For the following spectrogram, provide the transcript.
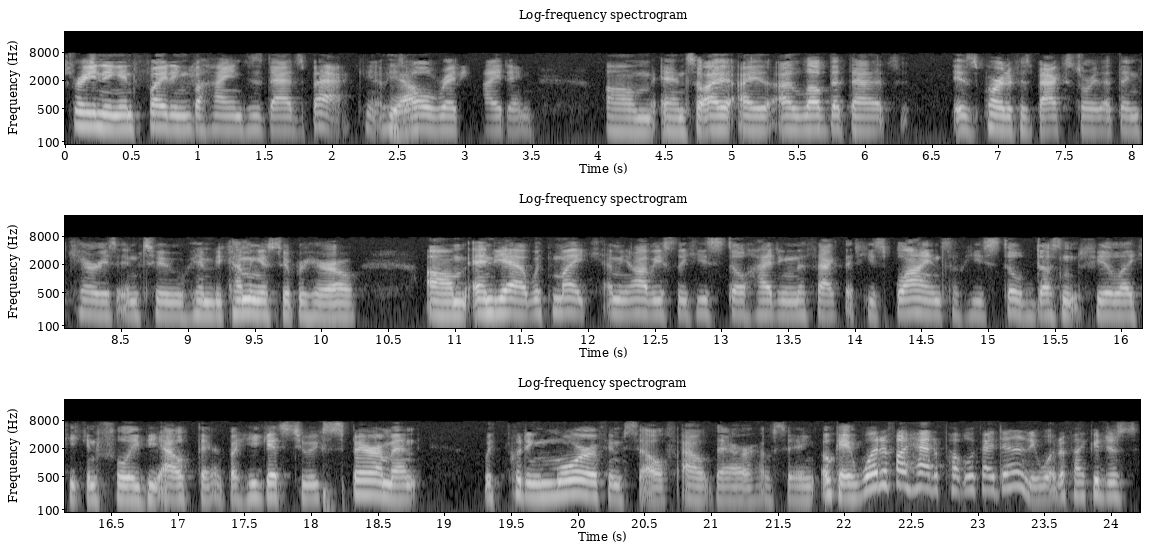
training and fighting behind his dad's back. You know, he's Yeah. already hiding. Um, and so I, I, I love that that is part of his backstory that then carries into him becoming a superhero. Um, and yeah, with Mike, I mean, obviously he's still hiding the fact that he's blind, so he still doesn't feel like he can fully be out there. But he gets to experiment with putting more of himself out there, of saying, okay, what if I had a public identity? What if I could just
